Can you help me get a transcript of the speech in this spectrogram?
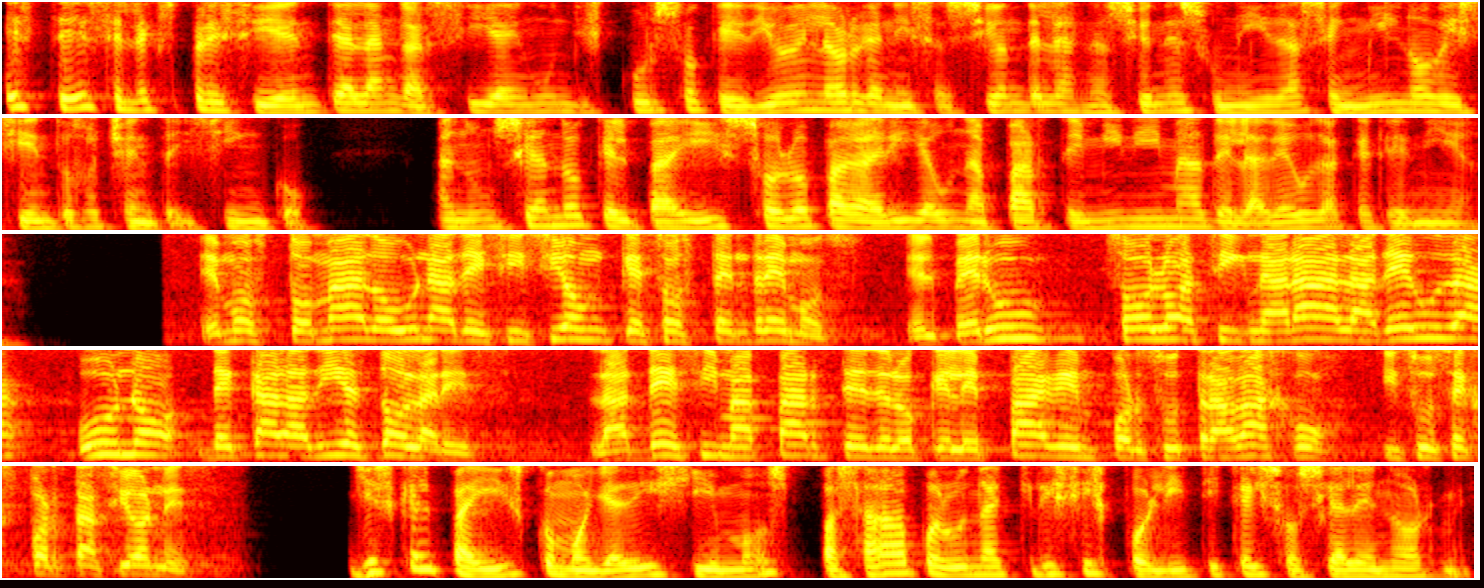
Este es el expresidente Alan García en un discurso que dio en la Organización de las Naciones Unidas en 1985 anunciando que el país solo pagaría una parte mínima de la deuda que tenía. Hemos tomado una decisión que sostendremos. El Perú solo asignará a la deuda uno de cada diez dólares, la décima parte de lo que le paguen por su trabajo y sus exportaciones. Y es que el país, como ya dijimos, pasaba por una crisis política y social enorme.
